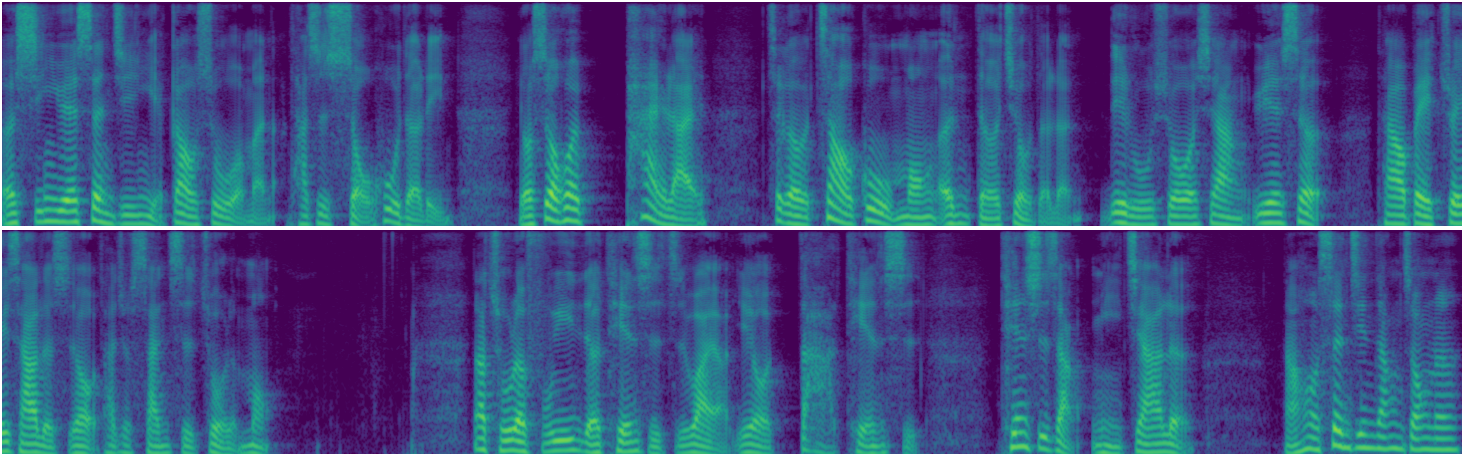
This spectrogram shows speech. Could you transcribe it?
而新约圣经也告诉我们，他是守护的灵，有时候会派来这个照顾蒙恩得救的人。例如说，像约瑟，他要被追杀的时候，他就三次做了梦。那除了福音的天使之外啊，也有大天使，天使长米迦勒。然后圣经当中呢，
